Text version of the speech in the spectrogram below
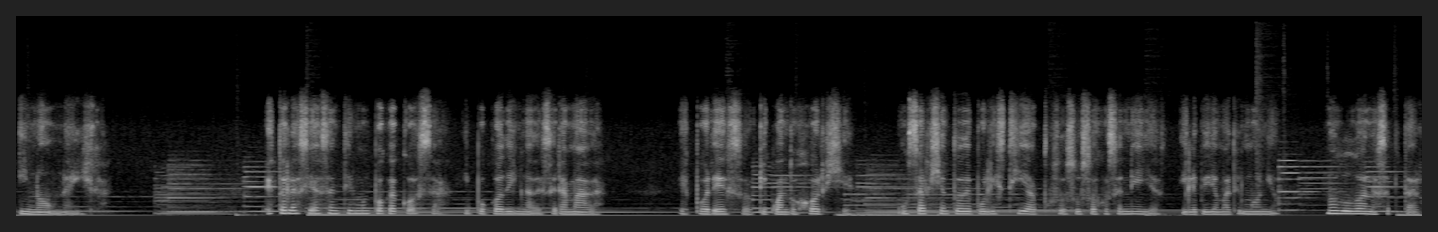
y no una hija. Esto la hacía sentir muy poca cosa y poco digna de ser amada. Es por eso que cuando Jorge, un sargento de policía, puso sus ojos en ella y le pidió matrimonio, no dudó en aceptar,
